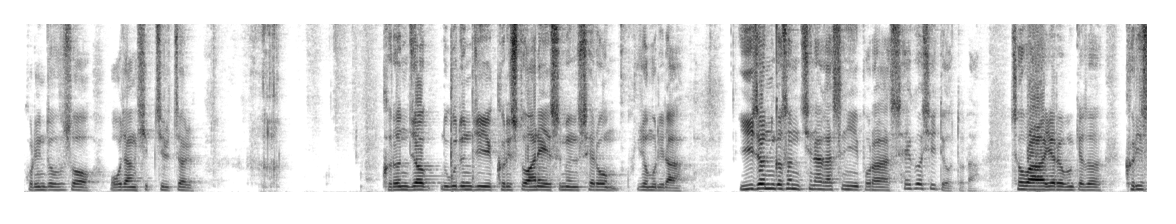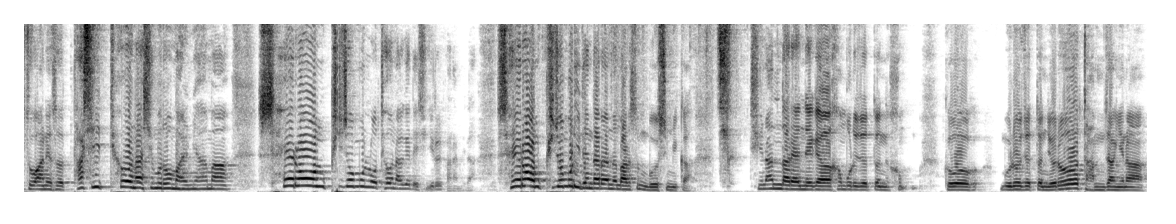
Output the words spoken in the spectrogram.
고린도후서 5장 17절 그런적 누구든지 그리스도 안에 있으면 새로운 구조물이라 이전 것은 지나갔으니 보라 새 것이 되었도다. 저와 여러분께서 그리스도 안에서 다시 태어나심으로 말미암아 새로운 피조물로 태어나게 되시기를 바랍니다. 새로운 피조물이 된다라는 말씀은 무엇입니까? 지난날에 내가 허물어졌던 그 무너졌던 여러 담장이나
